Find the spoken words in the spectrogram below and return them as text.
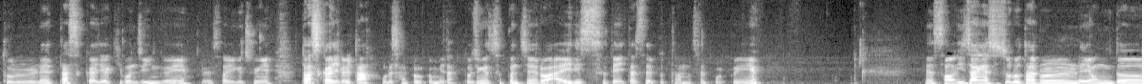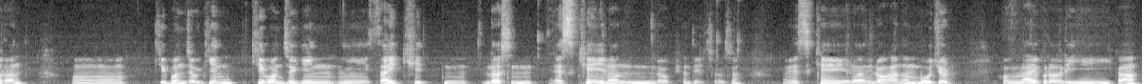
둘넷 다섯 가지가 기본적인 거예요. 그래서 이거 중에 다섯 가지를 다 우리 살펴볼 겁니다. 그 중에 첫 번째로 아이리스 데이터셋부터 한번 살펴볼 거예요. 그래서 이 장에서 주로 다룰 내용들은 어, 기본적인 기본적인 이 scikit-learn sklearn라고 표현되어 있죠, 그죠? sklearn이라고 하는 모듈 혹은 라이브러리가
